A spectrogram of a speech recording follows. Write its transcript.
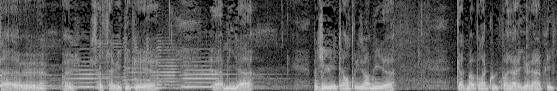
Ça, euh, ça, ça avait été fait euh, à Blida. Parce que j'étais en prison à Blida. Quatre mois pour un coup de poing dans la gueule à un flic.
